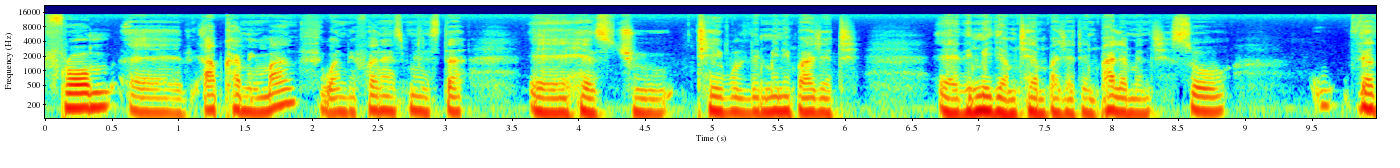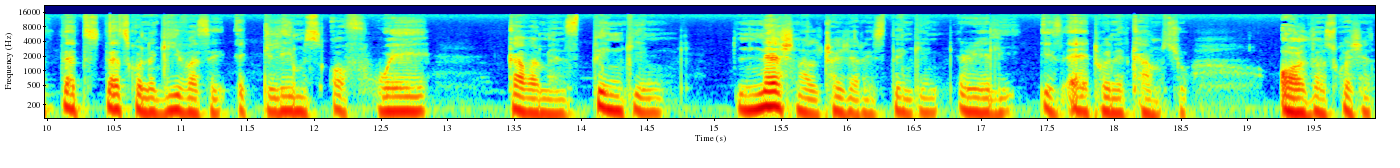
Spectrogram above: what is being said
from uh, the upcoming month when the finance minister uh, has to table the mini budget, the medium term budget in parliament. So that that's that's going to give us a, a, glimpse of where government's thinking, national treasury's thinking, really is at when it comes to all those questions.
